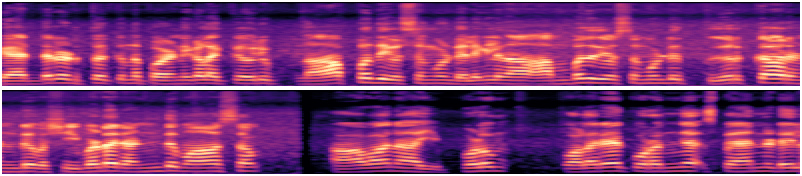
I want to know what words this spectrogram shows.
ഗഡർ എടുത്ത് വെക്കുന്ന പണികളൊക്കെ ഒരു നാൽപ്പത് ദിവസം കൊണ്ട് അല്ലെങ്കിൽ അമ്പത് ദിവസം കൊണ്ട് തീർക്കാറുണ്ട്. പക്ഷേ ഇവിടെ രണ്ട് മാസം ആവാനായി. ഇപ്പോഴും വളരെ കുറഞ്ഞ സ്പാനിനിടയിൽ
